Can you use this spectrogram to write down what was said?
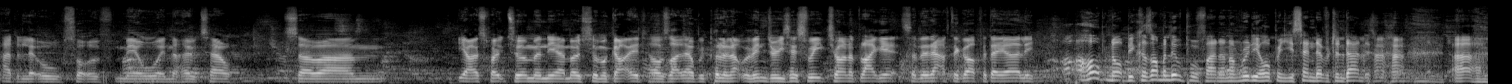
had a little sort of meal in the hotel. So um, yeah, I spoke to them, and yeah, most of them are gutted. I was like, they'll be pulling up with injuries this week, trying to blag it, so they don't have to go up a day early. I hope not, because I'm a Liverpool fan, and I'm really hoping you send Everton down this week. uh,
